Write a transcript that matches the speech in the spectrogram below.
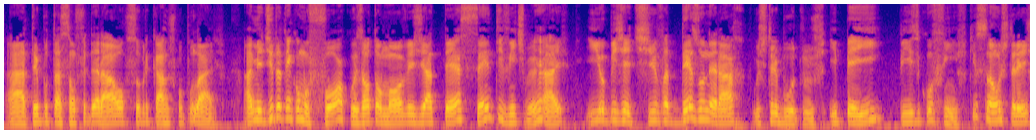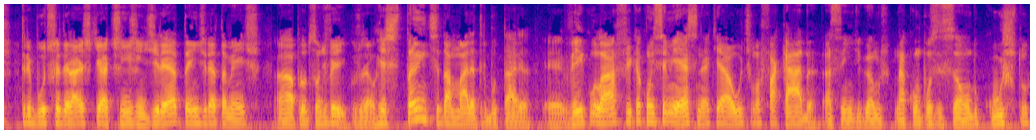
a tributação federal sobre carros populares. A medida tem como foco os automóveis de até 120 mil reais e objetiva desonerar os tributos IPI, PIS e COFINS, que são os três tributos federais que atingem direta e indiretamente a produção de veículos. Né? O restante da malha tributária é, veicular fica com o ICMS, né? que é a última facada, assim, digamos, na composição do custo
